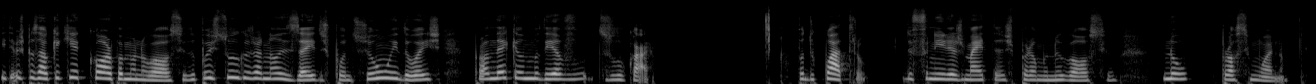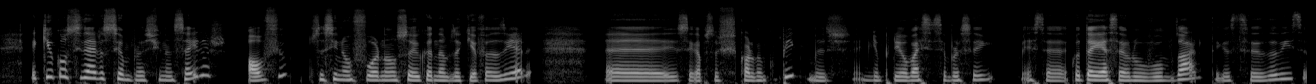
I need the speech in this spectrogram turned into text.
E temos que pensar o que é que é core para o meu negócio. Depois de tudo que eu já analisei, dos pontos 1 e 2, para onde é que eu me devo deslocar. Ponto 4. Definir as metas para o meu negócio no próximo ano. Aqui eu considero sempre as financeiras, óbvio. Se assim não for, não sei o que andamos aqui a fazer. Uh, eu sei que há pessoas que discordam comigo, mas a minha opinião vai ser sempre assim. Essa, quanto a essa, eu não vou mudar, tenho a certeza disso.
